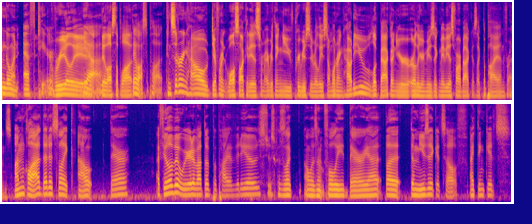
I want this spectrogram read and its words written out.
can go in F tier. Really? Yeah. They lost the plot. They lost the plot. Considering how different Wallsocket is from everything you've previously released, I'm wondering how do you look back on your earlier music, maybe as far back as like Papaya and Friends? I'm glad that it's like out there. I feel a bit weird about the papaya videos just because like I wasn't fully there yet. But the music itself, I think it's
